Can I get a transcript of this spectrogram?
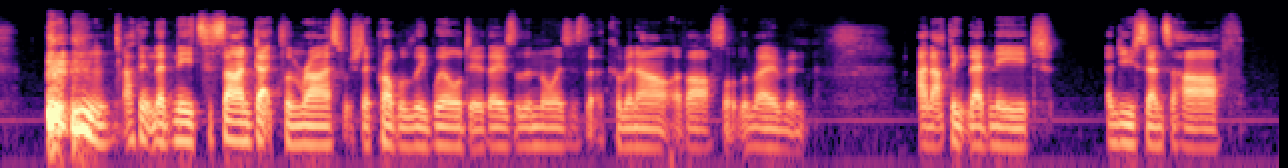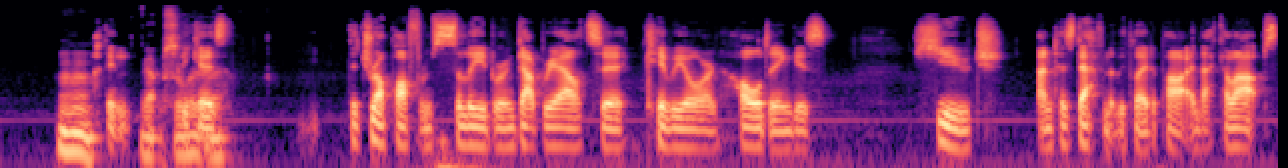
I think they'd need to sign Declan Rice, which they probably will do. Those are the noises that are coming out of Arsenal at the moment, and I think they'd need a new centre half. Mhm. I think Absolutely. because the drop off from Saliba and Gabriel to Kiwior and Holding is huge and has definitely played a part in their collapse.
